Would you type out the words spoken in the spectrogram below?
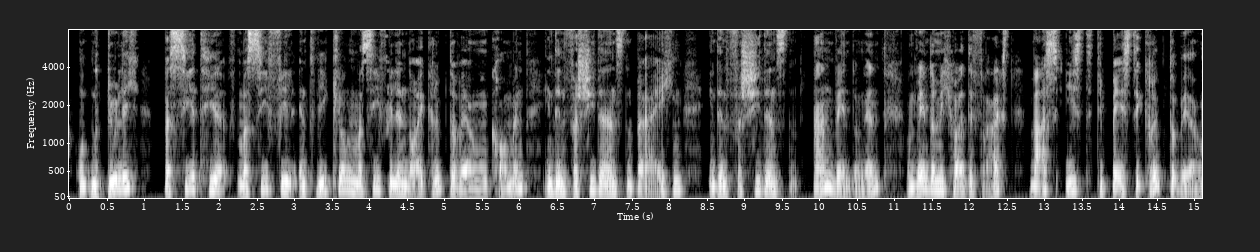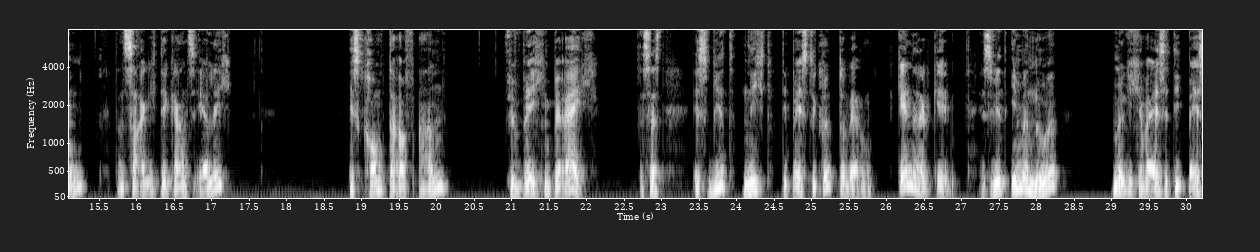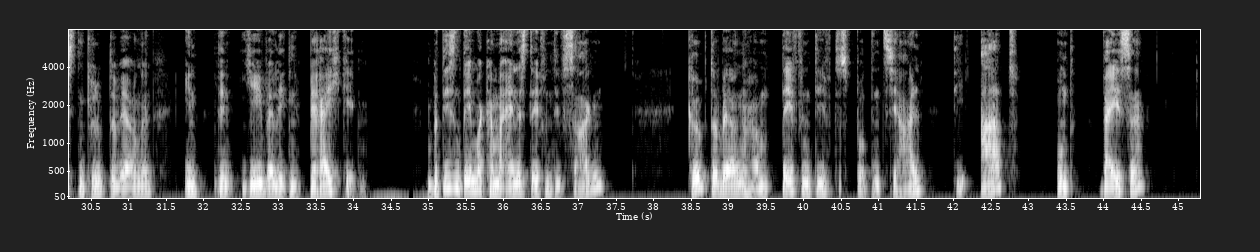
Und natürlich passiert hier massiv viel Entwicklung, massiv viele neue Kryptowährungen kommen in den verschiedensten Bereichen, in den verschiedensten Anwendungen. Und wenn du mich heute fragst, was ist die beste Kryptowährung, dann sage ich dir ganz ehrlich, es kommt darauf an, für welchen Bereich. Das heißt, es wird nicht die beste Kryptowährung generell geben. Es wird immer nur möglicherweise die besten Kryptowährungen in den jeweiligen Bereich geben. Und bei diesem Thema kann man eines definitiv sagen. Kryptowährungen haben definitiv das Potenzial, die Art und Weise,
